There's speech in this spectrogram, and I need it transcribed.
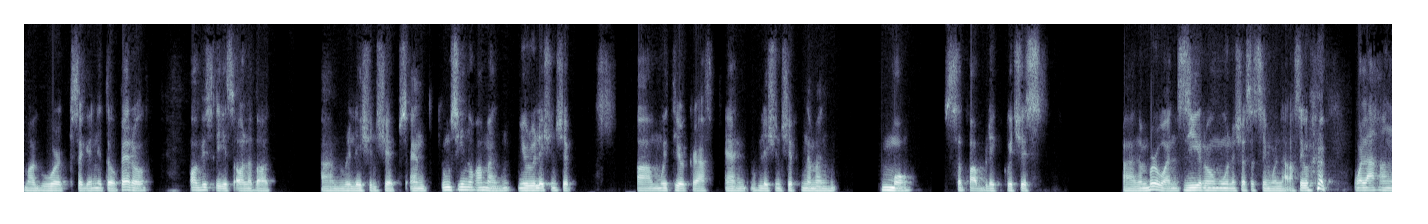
mag-work sa ganito. Pero, obviously, it's all about um, relationships. And kung sino ka man, yung relationship um, with your craft and relationship naman mo sa public which is uh, number one, zero muna siya sa simula kasi wala kang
